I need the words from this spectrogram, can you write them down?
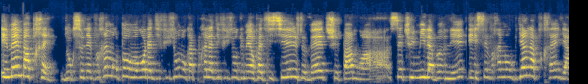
et même après. Donc, ce n'est vraiment pas au moment de la diffusion. Donc, après la diffusion du meilleur pâtissier, je devais être, je sais pas moi, 7-8 000 abonnés. Et c'est vraiment bien après, il y a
